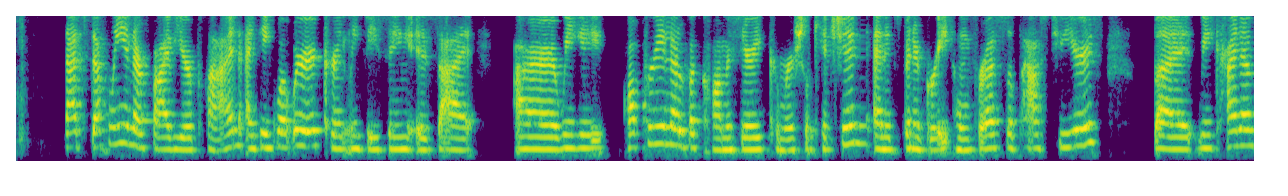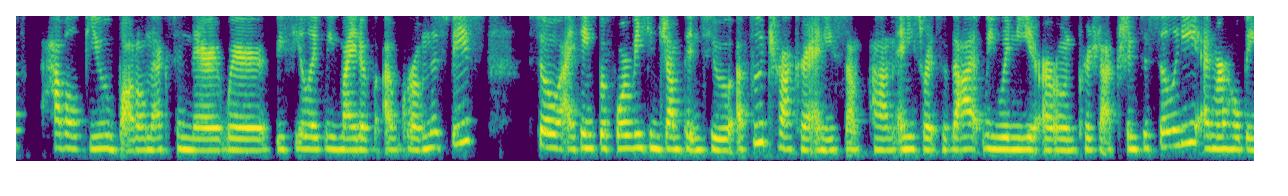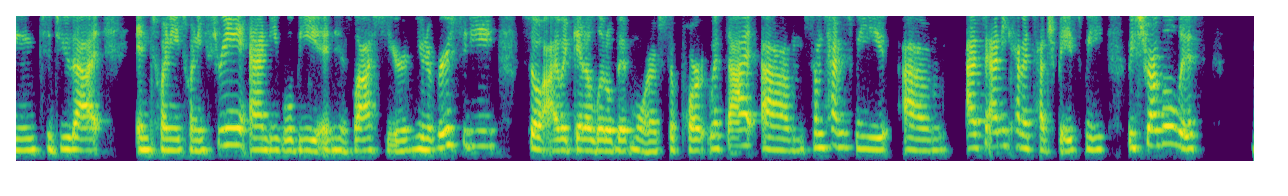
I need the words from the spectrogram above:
That's definitely in our five year plan. I think what we're currently facing is that our we operate out of a commissary commercial kitchen and it's been a great home for us the past two years. But we kind of have a few bottlenecks in there where we feel like we might have outgrown the space. So I think before we can jump into a food truck or any some um, any sorts of that, we would need our own production facility, and we're hoping to do that in 2023. Andy will be in his last year of university, so I would get a little bit more of support with that. Um, sometimes we, um, as Andy kind of touched base, we we struggle with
